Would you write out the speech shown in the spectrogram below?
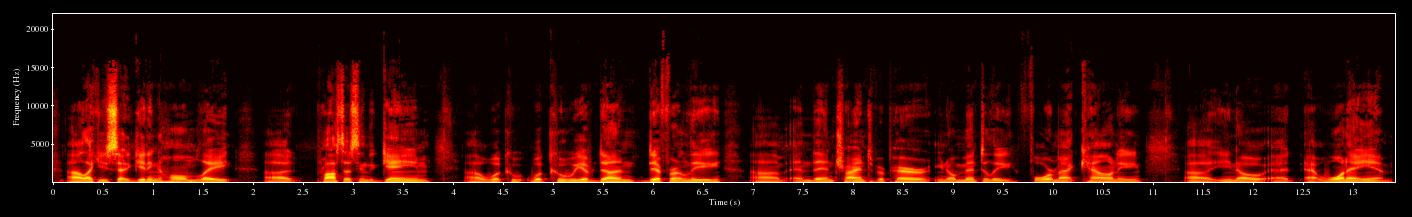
uh, like you said, getting home late, uh, processing the game. Uh, what could what could we have done differently? Um, and then trying to prepare, you know, mentally for Mack County. Uh, you know, at at 1 a.m.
